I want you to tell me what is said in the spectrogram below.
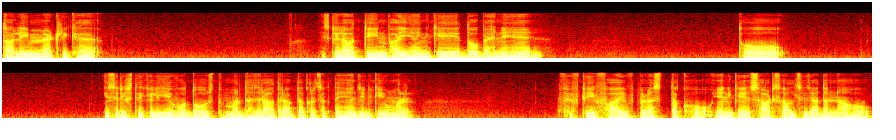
तालीम मैट्रिक है। इसके अलावा तीन भाई हैं इनके, दो बहनें हैं। तो इस रिश्ते के लिए वो दोस्त मर्द हजरात रबता कर सकते हैं जिनकी उम्र फिफ्टी फाइव प्लस तक हो, यानी कि साठ साल से ज़्यादा ना हो।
